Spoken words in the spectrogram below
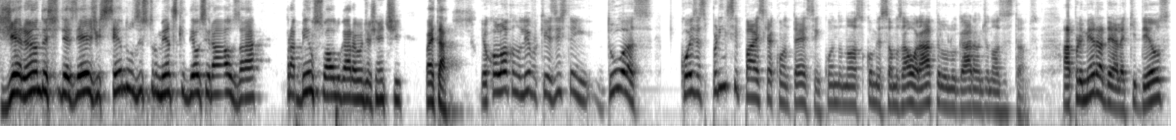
gerando esse desejo e sendo os instrumentos que Deus irá usar para abençoar o lugar onde a gente vai estar. Eu coloco no livro que existem duas coisas principais que acontecem quando nós começamos a orar pelo lugar onde nós estamos. A primeira dela é que Deus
